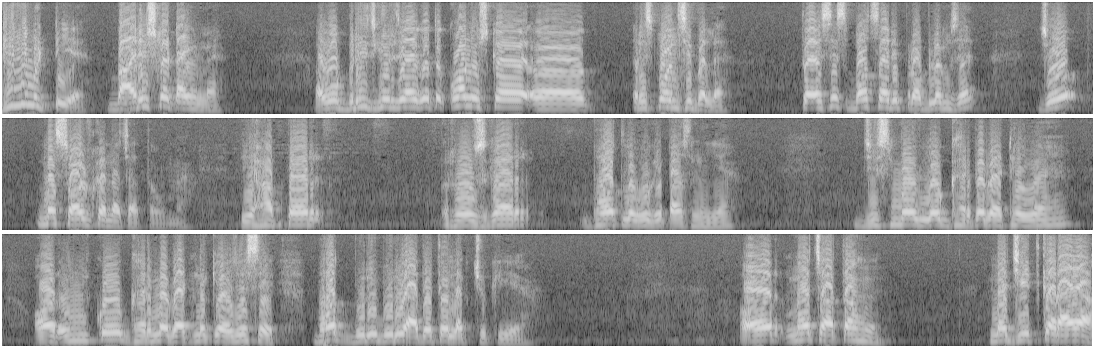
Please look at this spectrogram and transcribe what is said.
गीली मिट्टी है। बारिश का टाइम है। और वो ब्रिज गिर जाएगा तो कौन उसका रिस्पॉन्सिबल है? तो ऐसे बहुत सारी प्रॉब्लम्स है जो मैं सॉल्व करना चाहता हूँ मैं। यहाँ पर रोज़गार बहुत लोगों के पास नहीं है, जिसमें लोग घर पे बैठे हुए हैं। और उनको घर में बैठने की वजह से बहुत बुरी बुरी आदतें लग चुकी है। और मैं चाहता हूँ, मैं जीत कर आया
